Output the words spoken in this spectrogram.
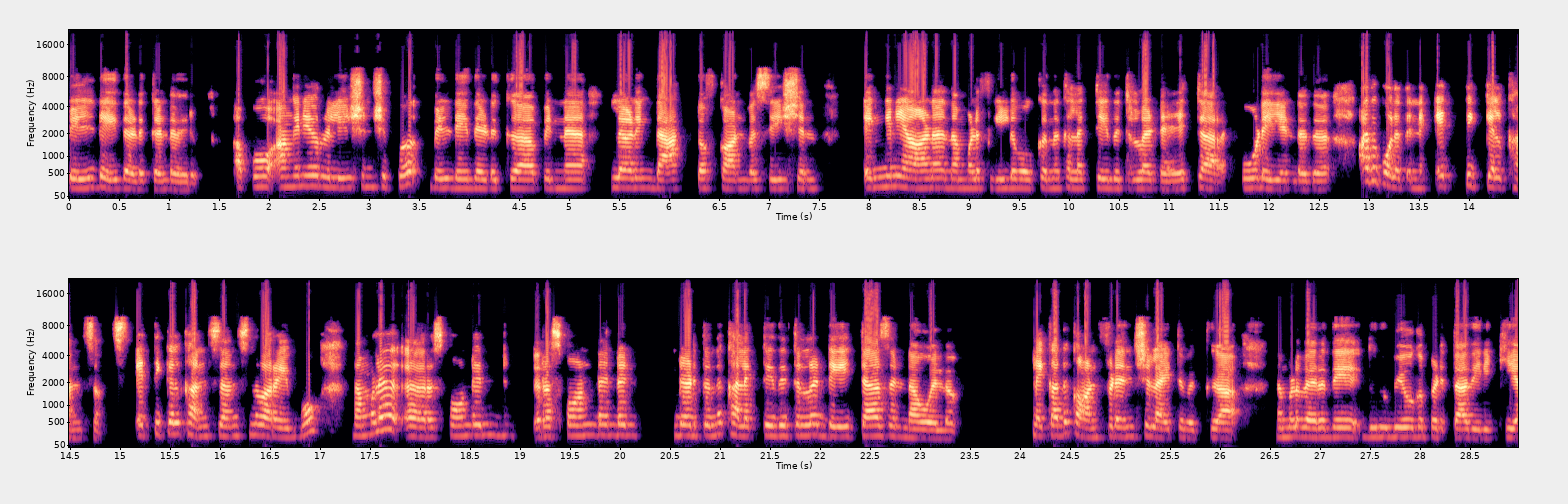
ബിൽഡ് ചെയ്തെടുക്കേണ്ടി വരും. അപ്പോ അങ്ങനെ ഒരു റിലേഷൻഷിപ്പ് ബിൽഡ് ചെയ്തെടുക്കുക. പിന്നെ learning the act of conversation എങ്ങനെയാണ് നമ്മൾ ഫീൽഡ് വർക്ക് കളക്ട് ചെയ്തിട്ടുള്ള ഡേറ്റ റെക്കോർഡ് ചെയ്യേണ്ടത്? അതുപോലെ തന്നെ എത്തിക്കൽ കൺസേൺസ് എത്തിക്കൽ കൺസേൺസ് എന്ന് പറയുമ്പോൾ നമ്മൾ റെസ്പോണ്ടന്റ് റെസ്പോണ്ടന്റിന്റെ അടുത്ത് നിന്ന് കളക്ട് ചെയ്തിട്ടുള്ള ഡേറ്റാസ് ഉണ്ടാവുമല്ലോ. ലൈക്ക് അത് കോൺഫിഡൻഷ്യൽ ആയിട്ട് വെക്കുക. നമ്മൾ വെറുതെ ദുരുപയോഗപ്പെടുത്താതിരിക്കുക.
